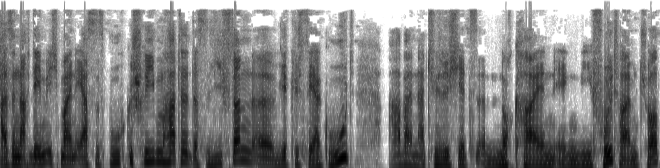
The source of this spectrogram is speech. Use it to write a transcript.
also nachdem ich mein erstes Buch geschrieben hatte, das lief dann äh, wirklich sehr gut, aber natürlich jetzt äh, noch kein irgendwie Fulltime-Job,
